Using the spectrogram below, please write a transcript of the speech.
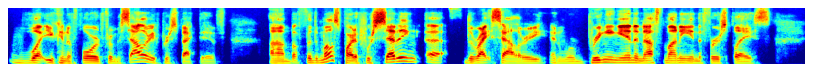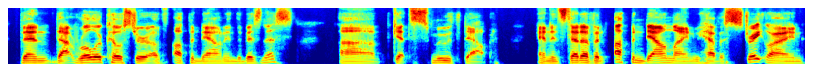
what you can afford from a salary perspective. Um, but for the most part, if we're setting uh, the right salary and we're bringing in enough money in the first place, then that roller coaster of up and down in the business uh, gets smoothed out. And instead of an up and down line, we have a straight line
